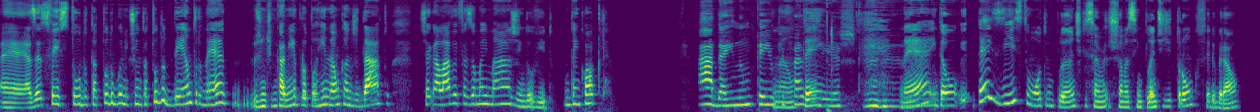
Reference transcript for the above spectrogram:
é, às vezes fez tudo, tá tudo bonitinho, tá tudo dentro, né? A gente encaminha para o otorrino, é um candidato, chega lá vai fazer uma imagem do ouvido. Não tem cóclea, Ah, daí não tem o que Não fazer. tem. Uhum. né? Então, até existe um outro implante que chama- chama-se implante de tronco cerebral,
